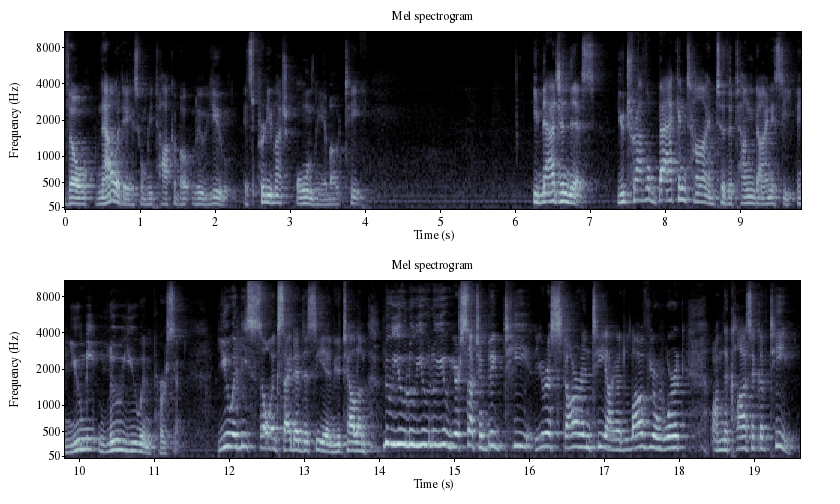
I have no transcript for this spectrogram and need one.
Though nowadays when we talk about Lu Yu, it's pretty much only about tea. Imagine this, you travel back in time to the Tang Dynasty and you meet Lu Yu in person. You would be so excited to see him. You tell him, Lu Yu, Lu Yu, Lu Yu, you're such a big tea, you're a star in tea. I love your work on the classic of tea.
